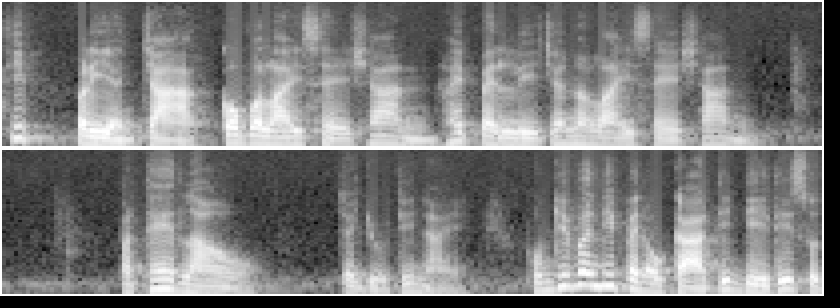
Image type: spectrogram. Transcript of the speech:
ที่เปลี่ยนจาก globalization ให้เป็น regionalization ประเทศเราจะอยู่ที่ไหน ผมคิดว่าที่เป็นโอกาสที่ดีที่สุด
